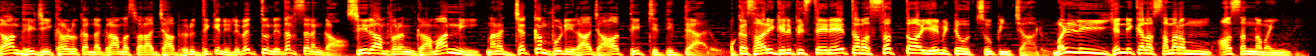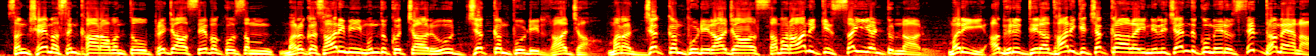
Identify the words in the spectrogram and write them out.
గాంధీజీ కలలు కన్న గ్రామ స్వరాజ్యాభివృద్ధికి నిలువెత్తు నిదర్శనంగా శ్రీరాంపురం గ్రామాన్ని మన జక్కంపూడి రాజా తీర్చిదిద్దారు. ఒకసారి గెలిపిస్తేనే తమ సత్తా ఏమిటో చూపించారు. మళ్ళీ ఎన్నికల సమరం ఆసన్నమైంది. సంక్షేమ శంఖారావంతో ప్రజా సేవ కోసం మరొకసారి మీ ముందుకొచ్చారు జక్కంపూడి రాజా. మన జక్కంపూడి రాజా సమరానికి సై అంటున్నారు. మరి అభివృద్ధి రథానికి చక్రాలై నిలిచేందుకు మీరు సిద్ధమేనా?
